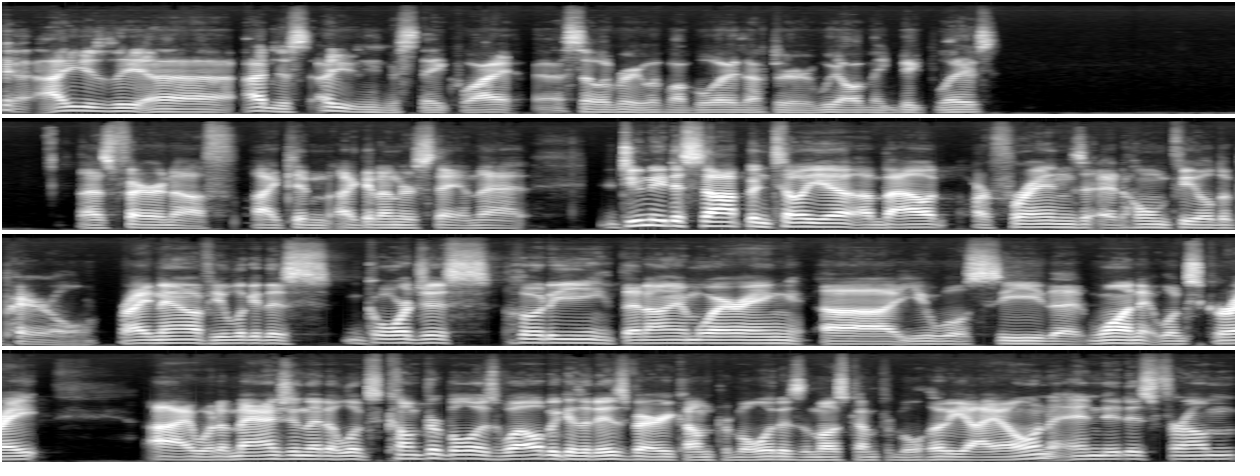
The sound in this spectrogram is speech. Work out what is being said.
I usually uh, I just I usually just stay quiet, uh, celebrate with my boys after we all make big plays. That's fair enough. I can I can understand that do need to stop and tell you about our friends at Home Field Apparel. Right now, if you look at this gorgeous hoodie that I am wearing, uh, you will see that one, it looks great. I would imagine that it looks comfortable as well because it is very comfortable. It is the most comfortable hoodie I own, and it is from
